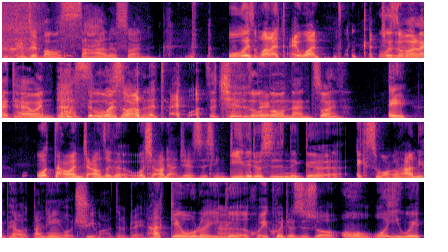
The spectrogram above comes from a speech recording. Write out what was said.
“干脆把我杀了算了 我为什么要来台湾？”。为什么要来台湾？你打死我为什么。要来台湾？这钱怎么对那么难赚？哎、我打完讲到这个，我想到两件事情。第一个就是那个 X 王他女朋友当天也有去嘛，对不对？他给我了一个回馈，就是说，哦，我以为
